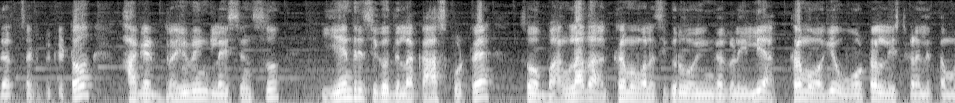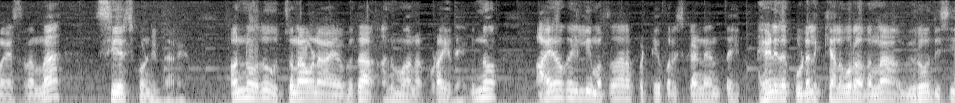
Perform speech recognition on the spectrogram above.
ಡೆತ್ ಸರ್ಟಿಫಿಕೇಟು, ಹಾಗೆ ಡ್ರೈವಿಂಗ್ ಲೈಸೆನ್ಸು ಏನ್ರಿ ಸಿಗೋದಿಲ್ಲ, ಕಾಸು ಕೊಟ್ರೆ ಸೊ ಬಾಂಗ್ಲಾದ ಅಕ್ರಮ ವಲಸಿಗರು ರೋಹಿಂಗಾಗಳು ಇಲ್ಲಿ ಅಕ್ರಮವಾಗಿ ವೋಟರ್ ಲಿಸ್ಟ್ಗಳಲ್ಲಿ ತಮ್ಮ ಹೆಸರನ್ನ ಸೇರಿಸಿಕೊಂಡಿದ್ದಾರೆ ಅನ್ನೋದು ಚುನಾವಣಾ ಆಯೋಗದ ಅನುಮಾನ ಕೂಡ ಇದೆ. ಇನ್ನು ಆಯೋಗ ಇಲ್ಲಿ ಮತದಾರ ಪಟ್ಟಿ ಪರಿಷ್ಕರಣೆ ಅಂತ ಹೇಳಿದ ಕೂಡಲೇ ಕೆಲವರು ಅದನ್ನ ವಿರೋಧಿಸಿ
